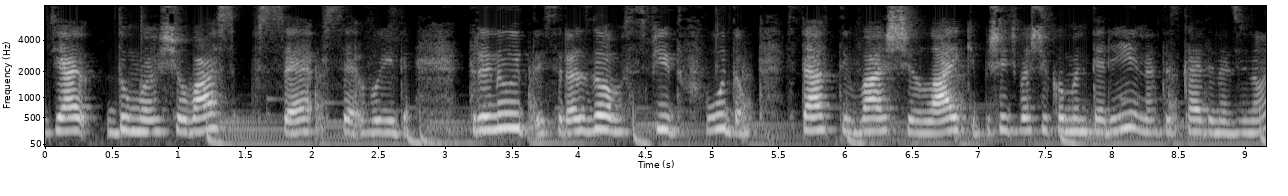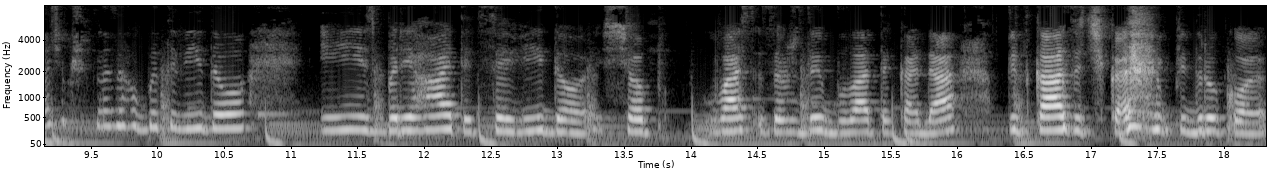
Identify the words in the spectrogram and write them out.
Я думаю, що у вас все все вийде. Тренуйтесь разом з фітфудом, ставте ваші лайки, пишіть ваші коментарі, натискайте на дзвіночок, щоб не загубити відео. І зберігайте це відео, щоб у вас завжди була така да, підказочка під рукою.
